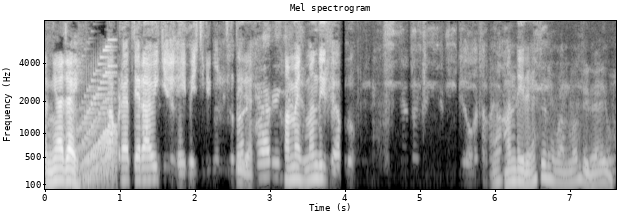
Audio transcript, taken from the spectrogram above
તો ત્યાં જાય. આપણે અત્યારે આવી ગયા છીએ બેચરી ગલી સુધી રે અમે જ મંદિર છે આપણું. મંદિર મંદિર આવ્યું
